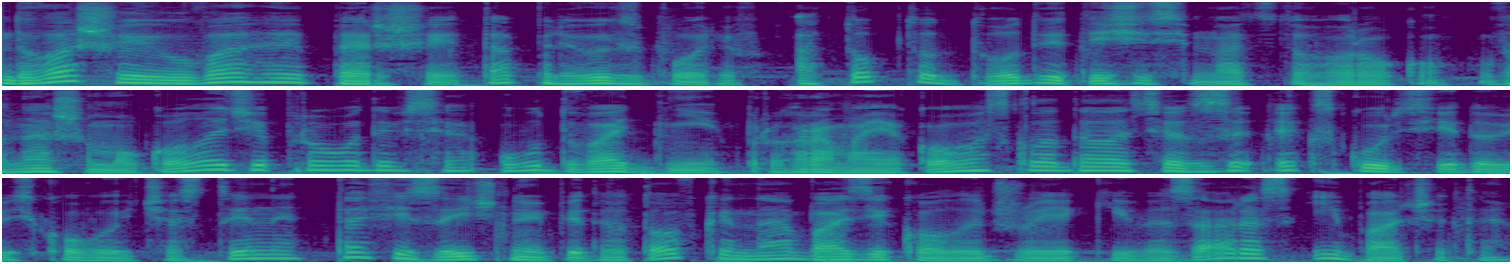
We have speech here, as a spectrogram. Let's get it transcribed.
До вашої уваги перший етап польових зборів, а тобто до 2017 року. В нашому коледжі проводився у два дні, програма якого складалася з екскурсії до військової частини та фізичної підготовки на базі коледжу, які ви зараз і бачите.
